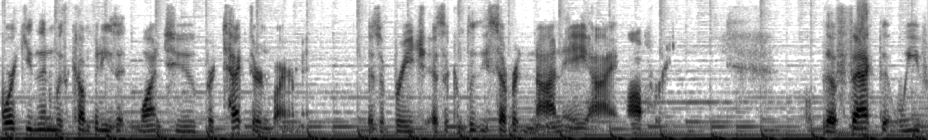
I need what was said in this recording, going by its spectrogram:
working then with companies that want to protect their environment as a breach as a completely separate non-AI offering. The fact that we've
